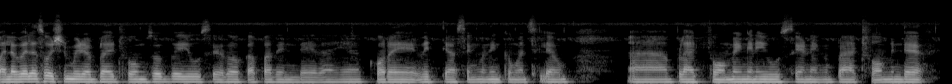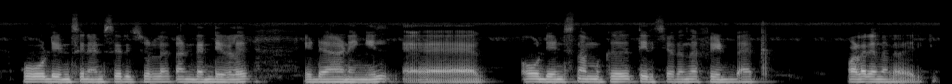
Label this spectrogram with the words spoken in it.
പല പല സോഷ്യൽ മീഡിയ പ്ലാറ്റ്ഫോംസൊക്കെ യൂസ് ചെയ്ത് നോക്കാം അപ്പോൾ അതിന്റേതായ കുറേ വ്യത്യാസങ്ങൾ നിങ്ങൾക്ക് മനസ്സിലാവും. പ്ലാറ്റ്ഫോം എങ്ങനെ യൂസ് ചെയ്യണമെങ്കിൽ പ്ലാറ്റ്ഫോമിന്റെ ഓഡിയൻസിനനുസരിച്ചുള്ള കണ്ടന്റുകൾ ഇടുകയാണെങ്കിൽ ഓഡിയൻസ് നമുക്ക് തിരിച്ചു തരുന്ന ഫീഡ്ബാക്ക് വളരെ നല്ലതായിരിക്കും.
